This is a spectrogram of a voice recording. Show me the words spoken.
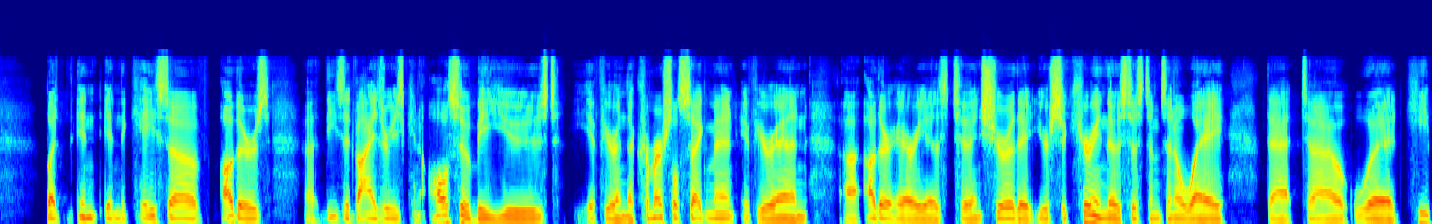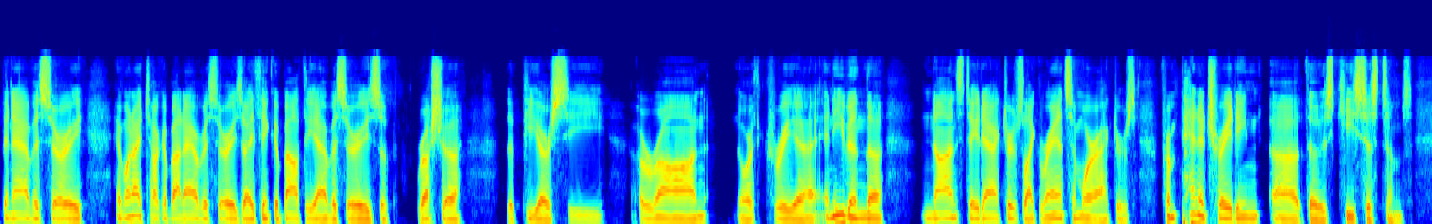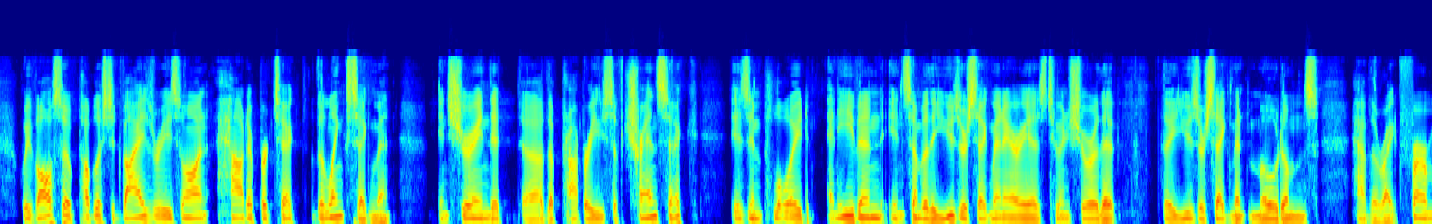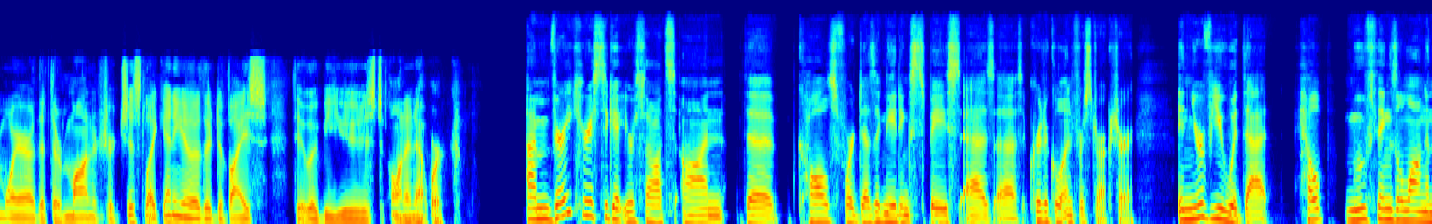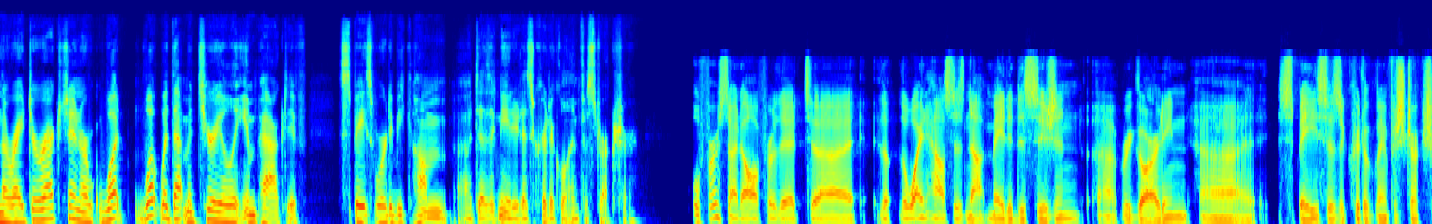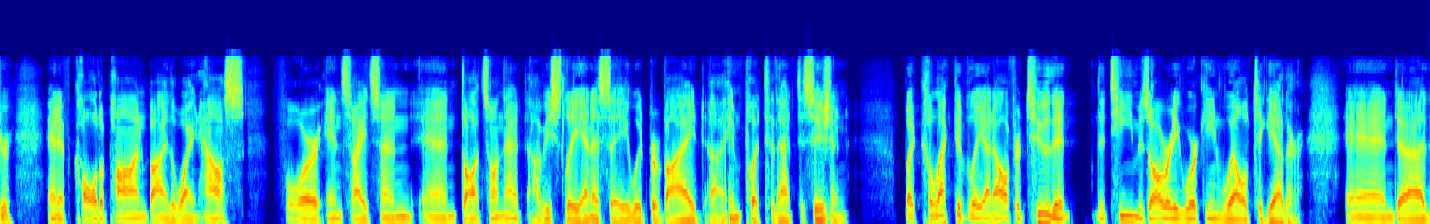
but in, in the case of others, uh, these advisories can also be used if you're in the commercial segment, if you're in uh, other areas to ensure that you're securing those systems in a way that uh, would keep an adversary. And when I talk about adversaries, I think about the adversaries of Russia, the PRC, Iran, North Korea, and even the non state actors like ransomware actors from penetrating uh, those key systems. We've also published advisories on how to protect the link segment, ensuring that uh, the proper use of Transec is employed, and even in some of the user segment areas to ensure that the user segment modems have the right firmware, that they're monitored just like any other device that would be used on a network. I'm very curious to get your thoughts on the calls for designating space as a critical infrastructure. In your view, would that help move things along in the right direction, or what what would that materially impact if space were to become uh, designated as critical infrastructure? Well, first, I'd offer that uh, the, the, White House has not made a decision uh, regarding uh, space as a critical infrastructure. And if called upon by the White House for insights and, and thoughts on that, obviously NSA would provide uh, input to that decision. But collectively, I'd offer too that the team is already working well together. And uh,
